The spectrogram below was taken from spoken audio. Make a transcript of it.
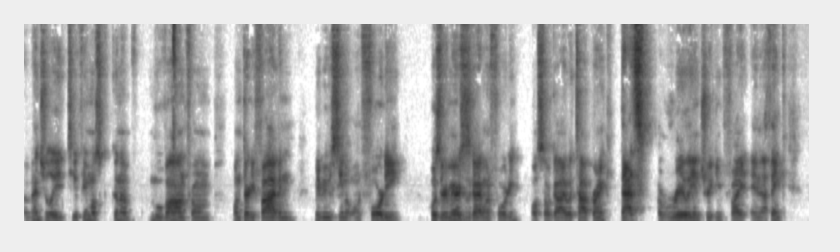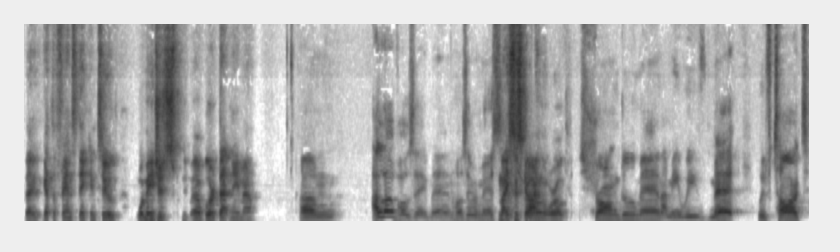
eventually Teofimo's gonna move on from 135, and maybe we see him at 140. Jose Ramirez is a guy at 140, also a guy with top rank. That's a really intriguing fight, and I think that got the fans thinking too. What made you uh, blurt that name out? Um, I love Jose, man. Jose Ramirez, nicest strong, guy in the world. Strong dude, man. I mean, we've met, we've talked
